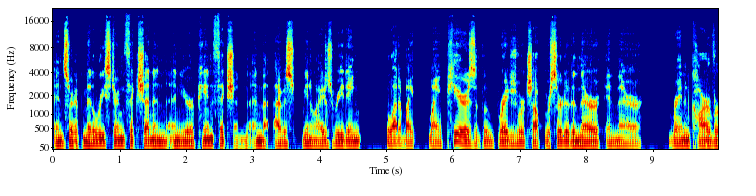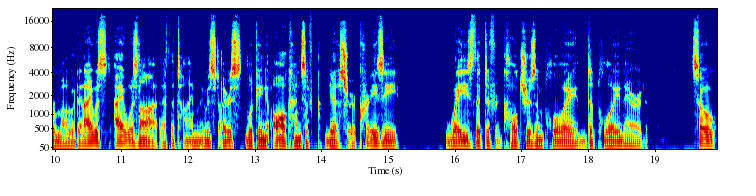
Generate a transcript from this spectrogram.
in sort of Middle Eastern fiction and, and European fiction. And I was, you know, I was reading a lot of my, my peers at the Writers Workshop were sort of in their, in their Raymond Carver mode. And I was, I was not at the time. I was, I was looking at all kinds of you know, sort of crazy ways that different cultures employ, deploy narrative. So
